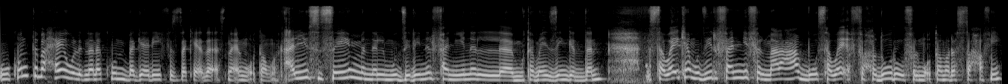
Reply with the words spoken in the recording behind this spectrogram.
وكنت بحاول إن أنا أكون بجاريه في الذكاء ده أثناء المؤتمر. علي سيسي من المديرين الفنيين المتميزين جدا سواء كمدير فني في الملعب وسواء في حضوره في المؤتمر الصحفي.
